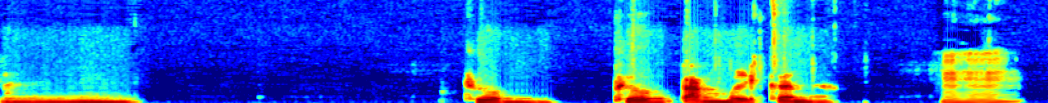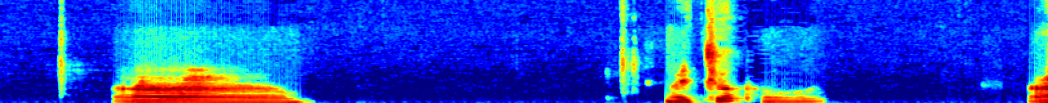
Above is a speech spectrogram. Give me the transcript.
Ừm, thường thường tăng mấy cân à? Hmm Ờ, ngày trước thôi. Ờ,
